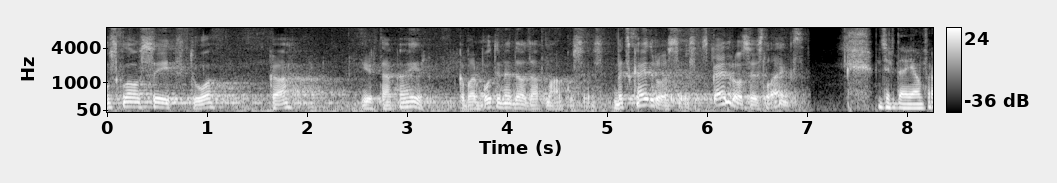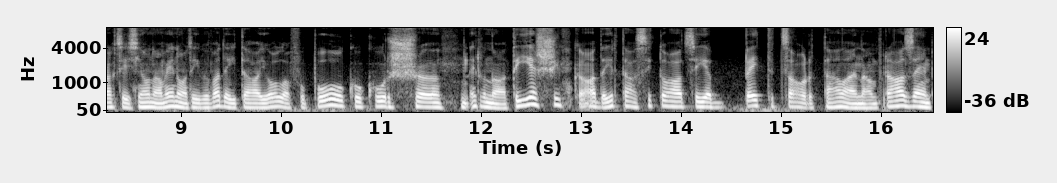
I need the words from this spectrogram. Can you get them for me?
uzklausīt to, ka ir tā, kā ir ka varbūt ir nedaudz apmākusies. Bet skaidrosies, skaidrosies laiks. Dzirdējām frakcijas jaunā vienotība vadītāju Olafu Pulku, kurš eh, nerunā tieši, kāda ir tā situācija, bet caur tālēnām frāzēm,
